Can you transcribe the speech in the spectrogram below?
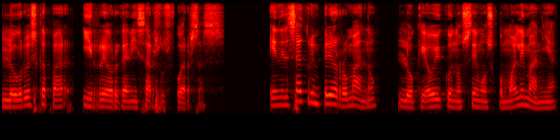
logró escapar y reorganizar sus fuerzas. En el Sacro Imperio Romano, lo que hoy conocemos como Alemania,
